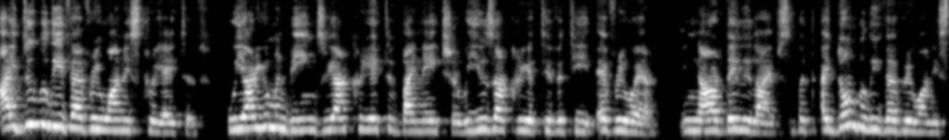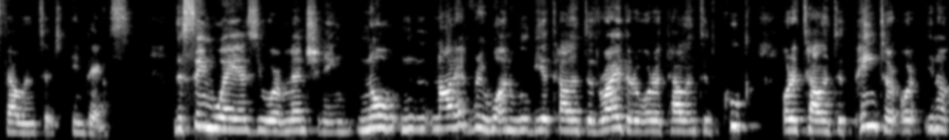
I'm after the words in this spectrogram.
I do believe everyone is creative. We are human beings. We are creative by nature. We use our creativity everywhere in our daily lives. But I don't believe everyone is talented in dance. The same way as you were mentioning, no, not everyone will be a talented writer or a talented cook or a talented painter. Or, you know,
